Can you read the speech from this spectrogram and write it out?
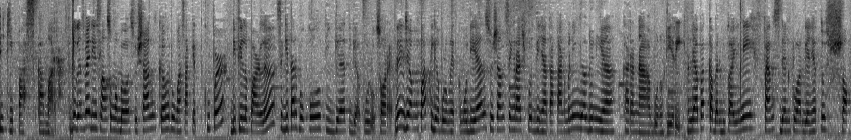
di kipas kamar. Petugas medis langsung membawa Sushant ke rumah sakit Cooper di Ville Parle sekitar pukul 3.30 sore. Dan jam 4.30 30 menit kemudian, Sushant Singh Rajput dinyatakan meninggal dunia karena bunuh diri. Mendapat kabar duka ini, fans dan keluarganya tuh shock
